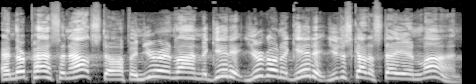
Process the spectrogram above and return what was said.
and they're passing out stuff and you're in line to get it, you're going to get it. You just got to stay in line.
